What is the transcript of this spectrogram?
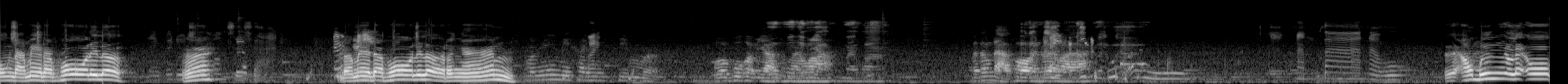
ของด่าแม่ด่าพ่อเลยเลยในไปดูช่องสื่อสาร ด่าแม่ด่าพ่อเลยเลยรายงาน มันไม่มีใครมีซิมอะโอ้ยพูดคำหยาบทำไมวะไม่ต้องด่าพ่อกันด้วยวะน้ำตาลอะเออเอามึงอะไรออก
